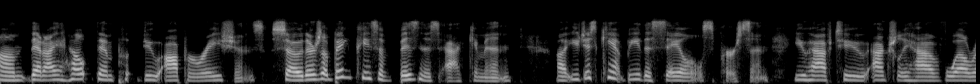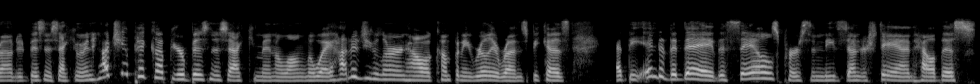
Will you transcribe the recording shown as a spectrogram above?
um, that I help them put, do operations. So there's a big piece of business acumen uh, you just can't be the salesperson. You have to actually have well-rounded business acumen. How did you pick up your business acumen along the way? How did you learn how a company really runs? Because at the end of the day, the salesperson needs to understand how this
